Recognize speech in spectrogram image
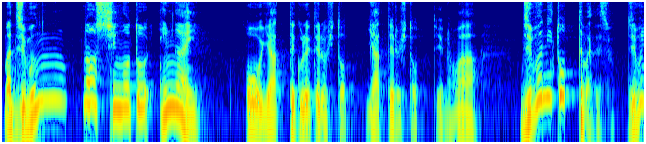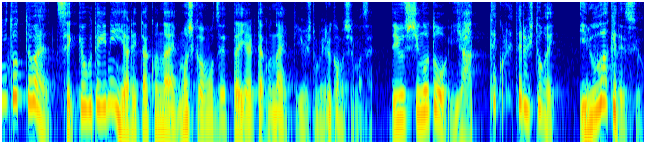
まあ、自分の仕事以外をやってくれてる人やってる人っていうのは自分にとってはですよ。自分にとっては積極的にやりたくない。もしくはもう絶対やりたくないっていう人もいるかもしれません。っていう仕事をやってくれてる人がいるわけですよ。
